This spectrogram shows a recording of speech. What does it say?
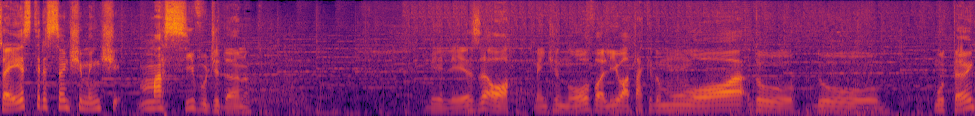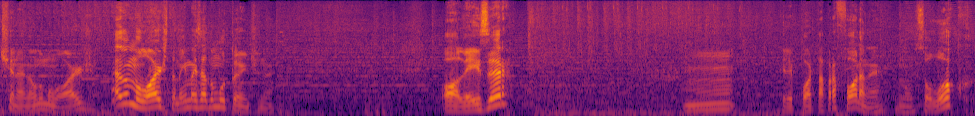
Isso é estressantemente massivo de dano. Beleza, ó. Vem de novo ali o ataque do Moonlord... Do... Do... Mutante, né? Não do Moonlord. É do Moonlord também, mas é do Mutante, né? Ó, laser. Hum... Teleportar pra fora, né? Não sou louco.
